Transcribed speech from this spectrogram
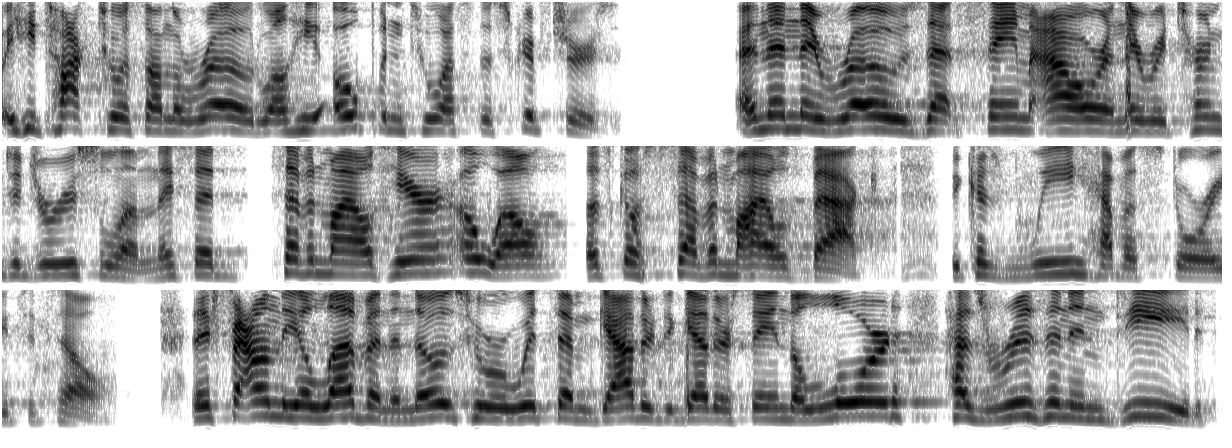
He talked to us on the road, while he opened to us the scriptures. And then they rose that same hour and they returned to Jerusalem. They said, Seven miles here? Oh, well, let's go seven miles back because we have a story to tell. They found the eleven and those who were with them gathered together, saying, The Lord has risen indeed,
